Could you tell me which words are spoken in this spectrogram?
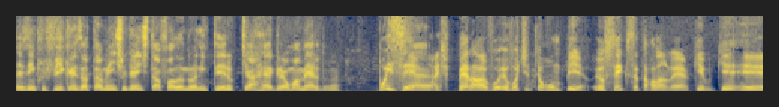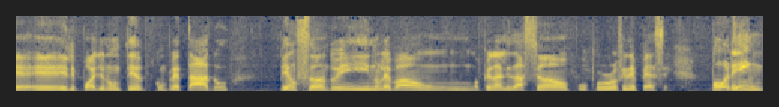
exemplifica exatamente o que a gente tá falando o ano inteiro, que a regra é uma merda, né? Pois é, é... mas espera lá, eu vou, eu vou te interromper. Eu sei que você tá falando, é, que, que é, é, ele pode não ter completado pensando em não levar um, uma penalização por, por passer. Porém,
